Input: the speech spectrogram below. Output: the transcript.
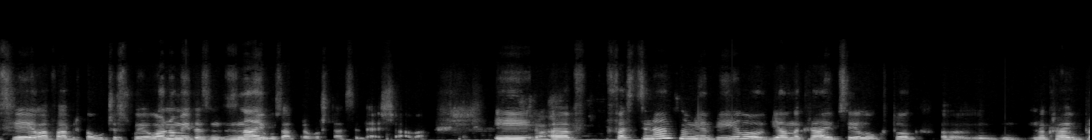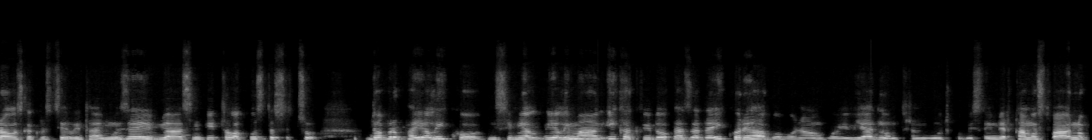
cijela fabrika učestvuje u onome i da znaju zapravo šta se dešava. I uh, fascinantno mi je bilo, jel na kraju cijelog tog na kraju prolaska kroz cijeli taj muzej, ja sam pitala Kustasicu, dobro, pa je li ko, mislim, je, li ima ikakvih dokaza da je iko reagovao na ovo i u jednom trenutku, mislim, jer tamo stvarno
